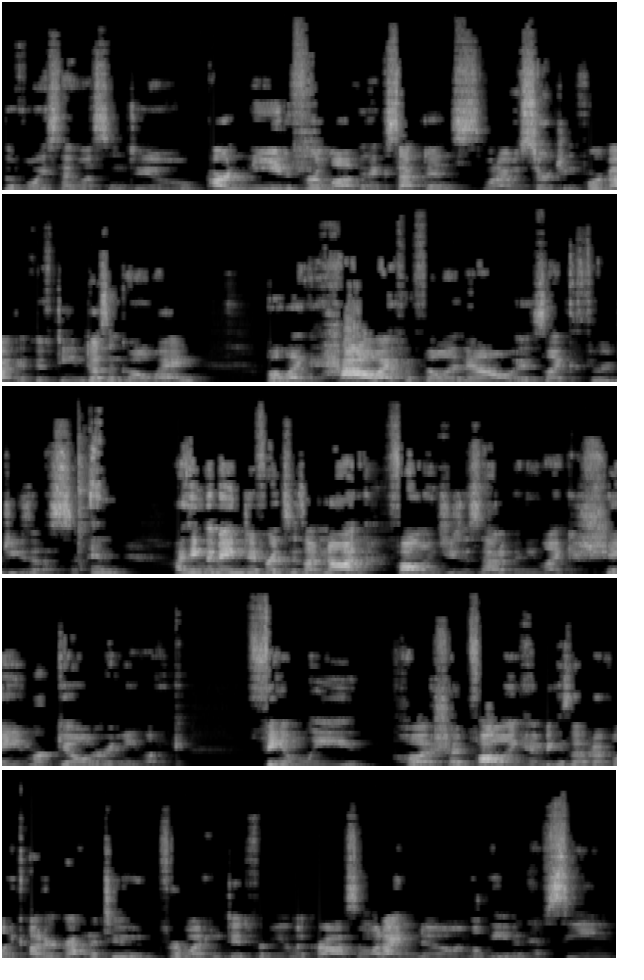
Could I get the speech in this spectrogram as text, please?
the voice I listen to. Our need for love and acceptance, what I was searching for back at 15, doesn't go away. But like how I fulfill it now is like through Jesus. And I think the main difference is I'm not following Jesus out of any like shame or guilt or any like family push. I'm following him because out of like utter gratitude for what he did for me on the cross and what I know and believe and have seen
